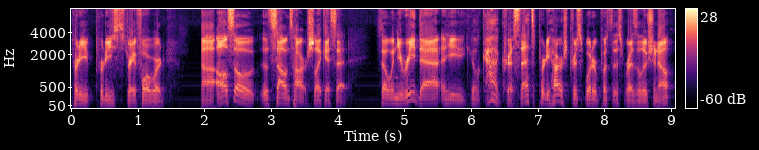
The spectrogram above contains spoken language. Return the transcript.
pretty pretty straightforward. Uh, also, it sounds harsh, like I said. So when you read that, you go, God, Chris, that's pretty harsh. Chris Woodard puts this resolution out,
